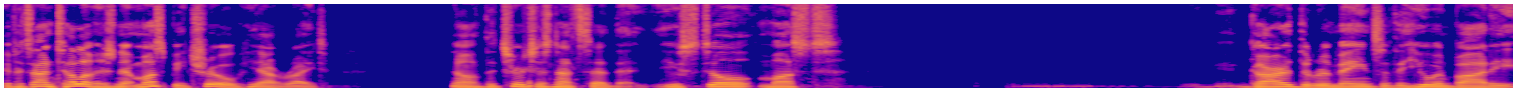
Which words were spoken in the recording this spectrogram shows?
if it's on television, it must be true. Yeah, right. No, the church has not said that. You still must guard the remains of the human body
